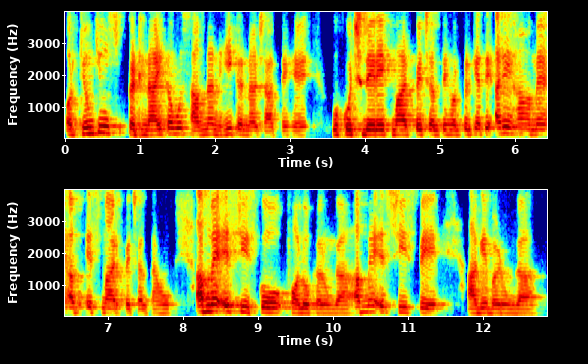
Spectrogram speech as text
और क्योंकि उस कठिनाई का वो सामना नहीं करना चाहते हैं वो कुछ देर एक मार्ग पे चलते हैं और फिर कहते हैं, अरे हाँ मैं अब इस मार्ग पे चलता हूँ। अब मैं इस चीज़ को फॉलो करूँगा। अब मैं इस चीज़ पे आगे बढ़ूँगा।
